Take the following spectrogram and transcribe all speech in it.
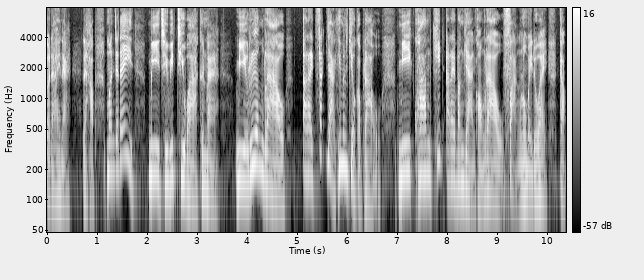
ก็ได้นะนะครับ มันจะได้มีชีวิตชีวาขึ้นมา มีเรื่องราว อะไรสักอย่างที่มันเกี่ยวกับเรา มีความคิดอะไรบางอย่างของเราฝังลงไปด้วย กับ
